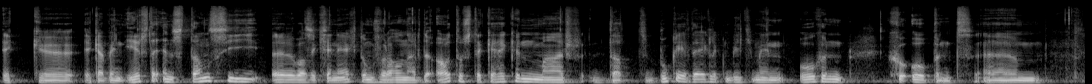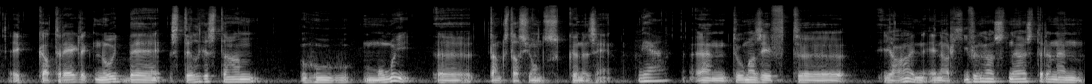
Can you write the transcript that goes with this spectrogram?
Ik, uh, ik heb in eerste instantie uh, was ik geneigd om vooral naar de auto's te kijken, maar dat boek heeft eigenlijk een beetje mijn ogen geopend. Um, ik had er eigenlijk nooit bij stilgestaan hoe mooi uh, tankstations kunnen zijn. Ja. En Thomas heeft uh, ja, in, in, archieven gaan snuisteren en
